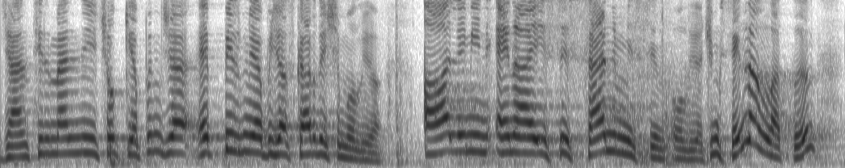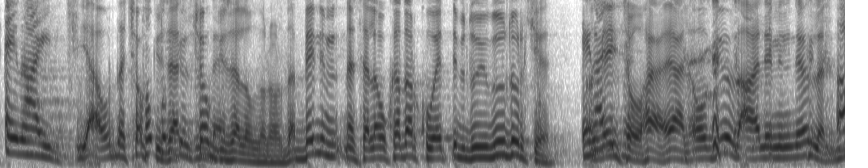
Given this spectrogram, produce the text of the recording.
centilmenliği çok yapınca hep biz mi yapacağız kardeşim oluyor. Alemin enayisi sen misin oluyor. Çünkü senin anlattığın enayilik. Ya orada çok Toplum güzel gözünde. çok güzel olur orada. Benim mesela o kadar kuvvetli bir duygudur ki. Enayi Neyse mi? o ha yani o diyoruz alemin diyorlar.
